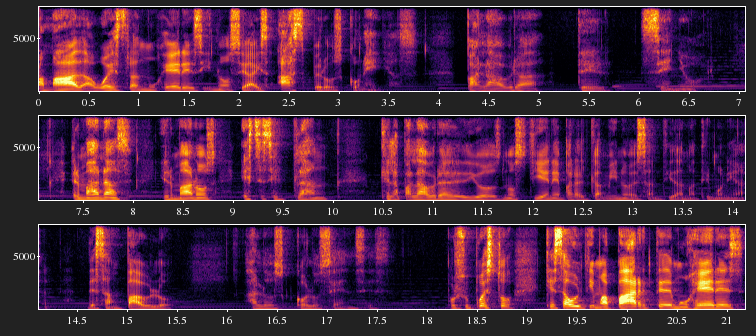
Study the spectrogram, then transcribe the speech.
Amad a vuestras mujeres y no seáis ásperos con ellas. Palabra del Señor. Hermanas y hermanos, este es el plan que la palabra de Dios nos tiene para el camino de santidad matrimonial de San Pablo a los colosenses. Por supuesto que esa última parte de mujeres,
